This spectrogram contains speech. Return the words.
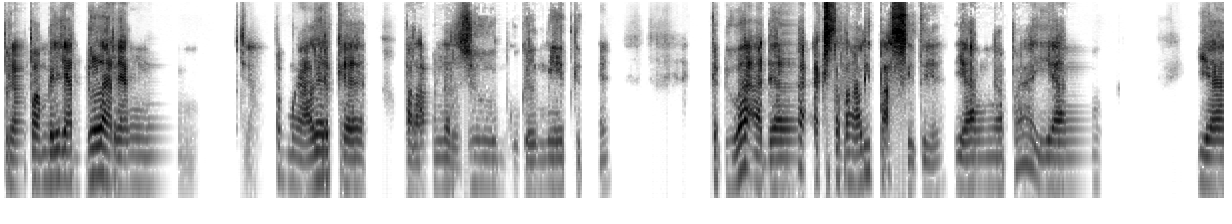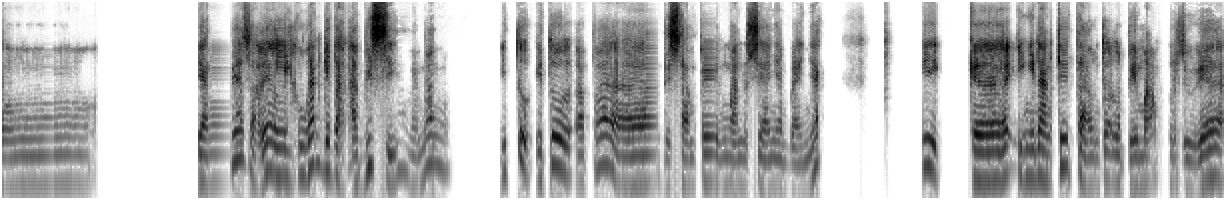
berapa miliar dolar yang mengalir ke para owner Zoom, Google Meet gitu ya. Kedua adalah eksternalitas gitu ya, yang apa yang yang yang biasa ya lingkungan kita habis sih memang itu itu apa di samping manusianya banyak tapi keinginan kita untuk lebih makmur juga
